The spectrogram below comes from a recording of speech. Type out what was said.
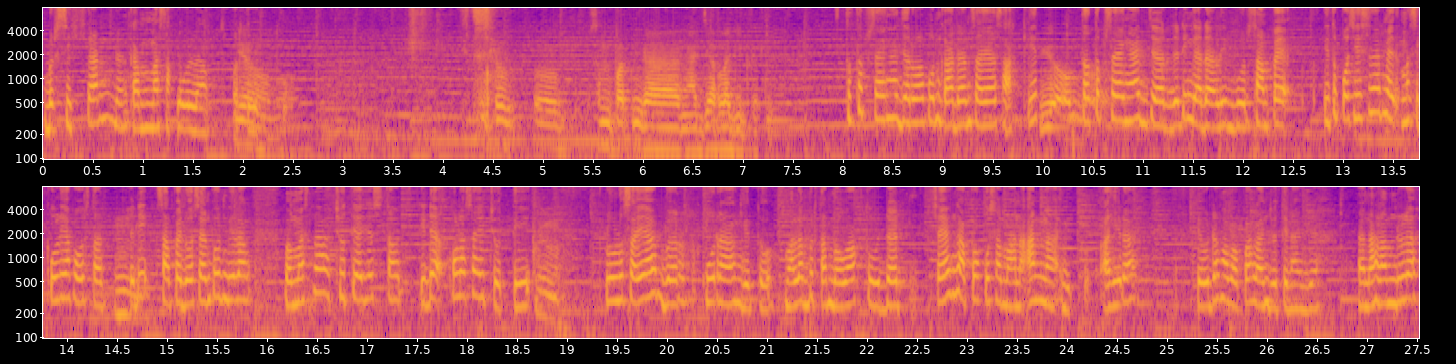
bersihkan dan kami masak ulang seperti Ya itu. Allah. Itu eh, sempat nggak ngajar lagi berarti? tetap saya ngajar walaupun keadaan saya sakit Ya Allah. tetap saya ngajar jadi nggak ada libur sampai itu posisi saya ma- masih kuliah pak ustadz Hmm. jadi sampai dosen pun bilang mbak Masna cuti aja setahun tidak kalau saya cuti Hmm. lulus saya berkurang gitu malah bertambah waktu dan saya nggak fokus sama anak-anak gitu akhirnya ya udah nggak apa-apa lanjutin aja dan alhamdulillah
